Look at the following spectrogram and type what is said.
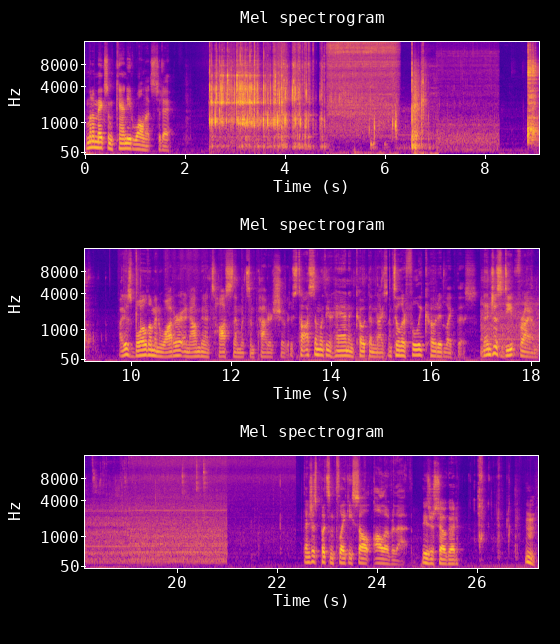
I'm gonna make some candied walnuts today. I just boiled them in water and now I'm gonna toss them with some powdered sugar. Just toss them with your hand and coat them nice until they're fully coated like this. Then just deep fry them. Then just put some flaky salt all over that. These are so good. Mmm.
